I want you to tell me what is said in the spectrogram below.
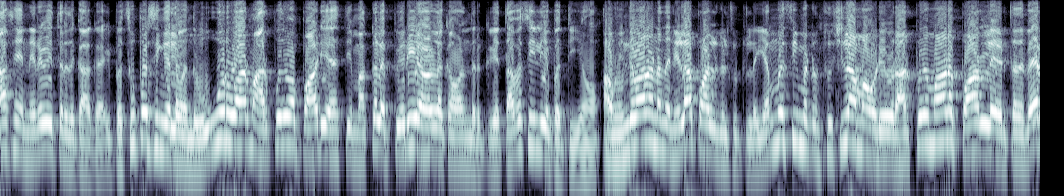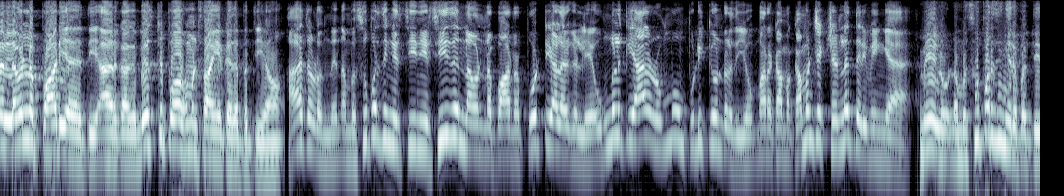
ஆசையை நிறைவேற்றுறதுக்காக இப்ப சூப்பர் சிங்கர்ல வந்து ஒவ்வொரு வாரமும் அற்புதமா பாடி அசத்தி மக்களை பெரிய அளவில் கவர்ந்திருக்கு. தவசீலியை பத்தியும் அவங்க இந்த வாரம் நடந்த நிலா சுற்றுல எம்எஸ்சி மற்றும் இஸ்லாமாவுடைய ஒரு அற்புதமான பாடலை எடுத்து அதை வேற லெவல்ல பாடி அதை அதற்காக பெஸ்ட் பெர்ஃபார்மன்ஸ் வாங்கியிருக்கதை பத்தியும் அதை தொடர்ந்து நம்ம சூப்பர் சிங்கர் சீனியர் சீசன் லெவன்ல பாடுற போட்டியாளர்களே உங்களுக்கு யாரை ரொம்பவும் பிடிக்கும்ன்றதையும் மறக்காம கமெண்ட் செக்ஷன்ல தெரிவிங்க. மேலும் நம்ம சூப்பர் சிங்கரை பத்தி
